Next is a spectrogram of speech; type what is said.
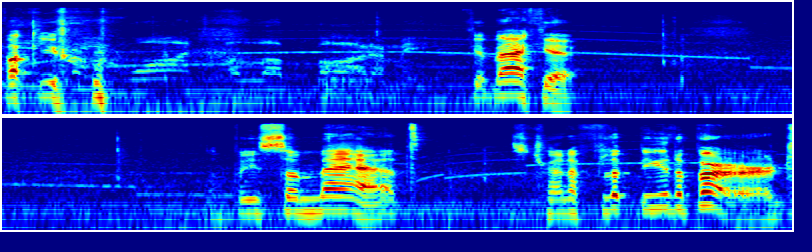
Fuck you. Get back here. Don't be so mad. He's trying to flip you the bird.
